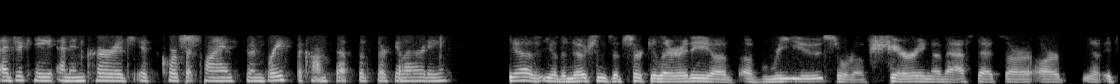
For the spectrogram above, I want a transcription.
educate and encourage its corporate clients to embrace the concepts of circularity? Yeah, you know, the notions of circularity, of, of reuse, or of sharing of assets are, are, you know, it's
